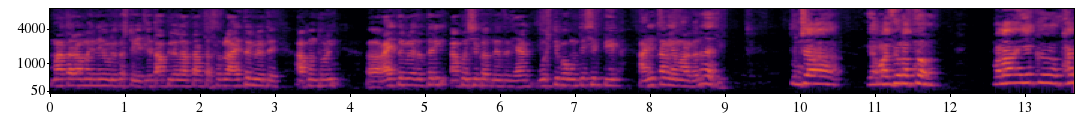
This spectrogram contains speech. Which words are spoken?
माता रामायण एवढे कष्ट घेतले तर आपल्याला आता आता सगळं आयतं मिळतंय. आपण थोडी आयत आयतं मिळतं तरी आपण शिकत नाही. तर ह्या गोष्टी बघून ते शिकतील आणि चांगल्या मार्गाने जातील. तुमच्या या माध्यमातून मला एक फार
